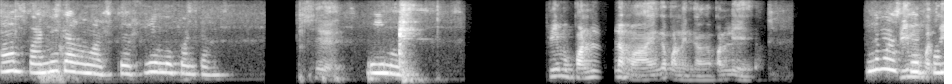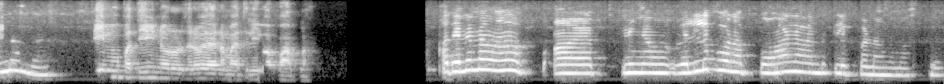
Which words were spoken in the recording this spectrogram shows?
ஆ பண்ணிட்டாங்க மாஸ்டர் ஃப்ரீ மூவ் பண்ணிட்டாங்க. சரி. ஃப்ரீ மூவ் ப்ரீ மூவ் பண்ணலமா எங்க பண்ணிருக்காங்க? பண்ணலையே. இல்ல மாஸ்டர் பண்ணாங்க. ப்ரீ மூவ் பத்தி இன்னொரு ஒரு தடவை நம்ம தெளிவா பார்க்கலாம். அது என்னன்னா நீங்க வெளில போன போன வந்து கிளிக் பண்ணாங்க மாஸ்டர்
